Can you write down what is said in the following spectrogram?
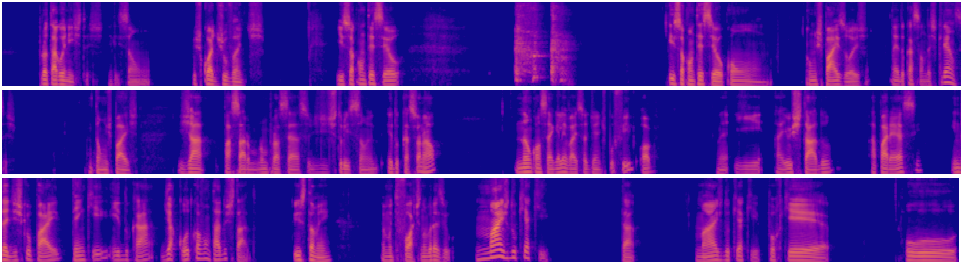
protagonistas, eles são os coadjuvantes. Isso aconteceu. Isso aconteceu com, com os pais hoje na educação das crianças. Então, os pais já passaram por um processo de destruição educacional, não conseguem levar isso adiante para o filho, óbvio. Né? E aí o Estado aparece, ainda diz que o pai tem que educar de acordo com a vontade do Estado. Isso também é muito forte no Brasil. Mais do que aqui. Tá? Mais do que aqui. Porque o...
